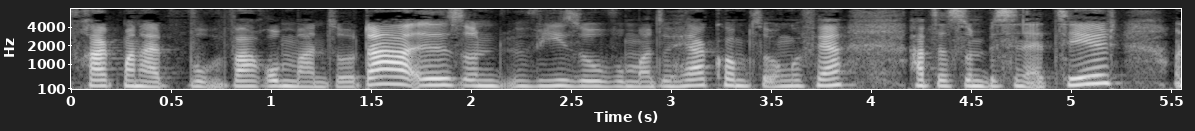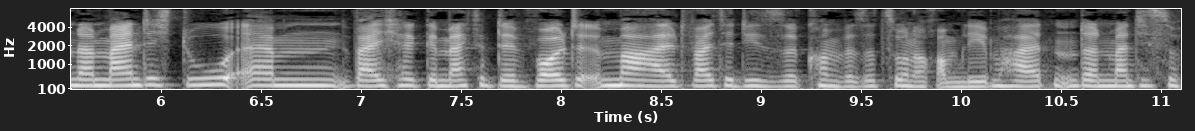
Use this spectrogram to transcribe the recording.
fragt man halt, wo, warum man so da ist und wieso, wo man so herkommt, so ungefähr. Habe das so ein bisschen erzählt und dann meinte ich, du, ähm, weil ich halt gemerkt habe, der wollte immer halt weiter diese Konversation auch am Leben halten und dann meinte ich so,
